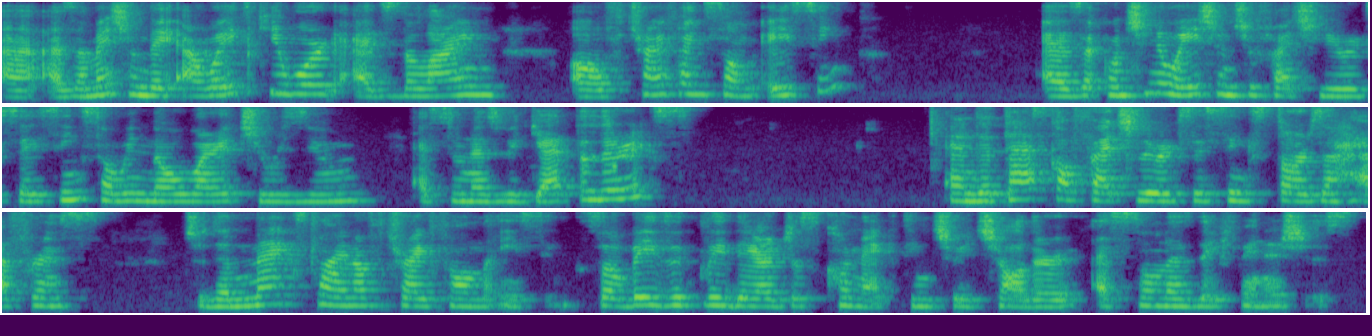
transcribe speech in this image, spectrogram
uh, as I mentioned, the await keyword adds the line of try find song async as a continuation to fetch lyrics async, so we know where to resume as soon as we get the lyrics. And the task of fetch lyrics async stores a reference to the next line of try found async. So basically, they are just connecting to each other as soon as they finishes.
